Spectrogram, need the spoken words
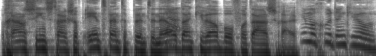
We gaan zien straks op 120.nl. Ja. Dankjewel, Bob, voor het aanschuiven. Helemaal goed, dankjewel.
